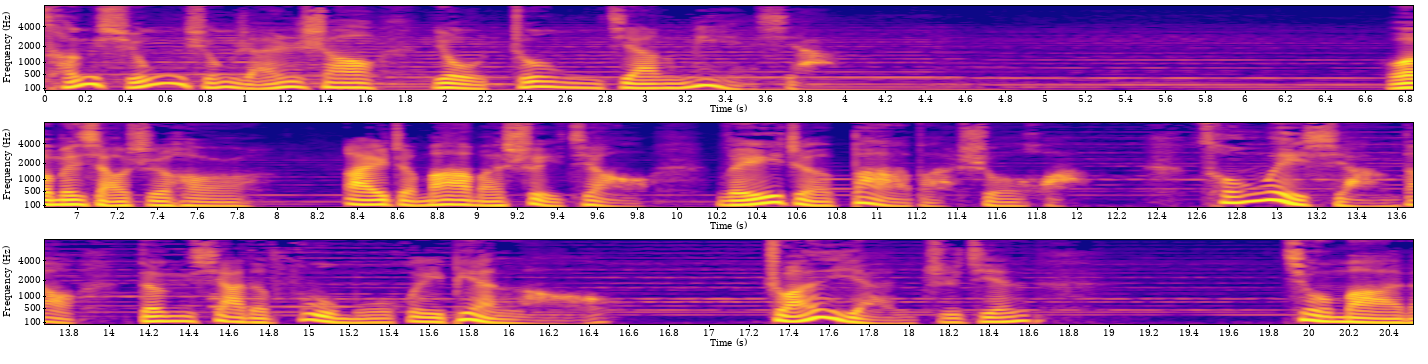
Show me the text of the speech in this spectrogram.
曾熊熊燃烧，又终将灭下。我们小时候挨着妈妈睡觉，围着爸爸说话，从未想到灯下的父母会变老。转眼之间，就满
